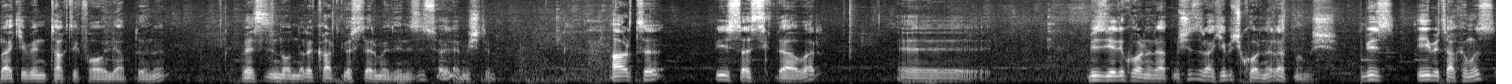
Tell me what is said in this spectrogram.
rakibin taktik faul yaptığını ve sizin de onlara kart göstermediğinizi söylemiştim. Artı bir istatistik daha var. Ee, biz 7 korner atmışız, rakip hiç korner atmamış. Biz iyi bir takımız.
